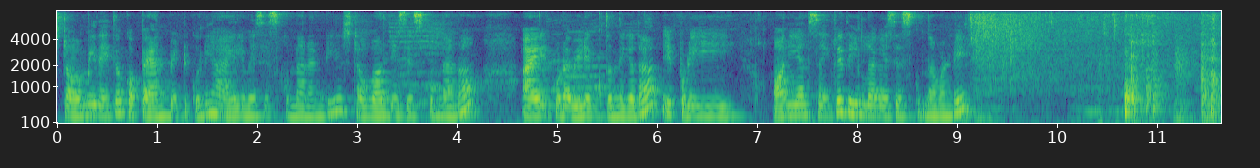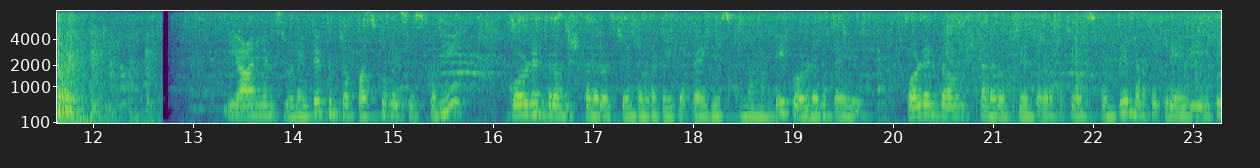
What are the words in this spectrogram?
స్టవ్ మీద అయితే ఒక ప్యాన్ పెట్టుకుని ఆయిల్ వేసేసుకున్నానండి. స్టవ్ ఆన్ చేసేసుకున్నాను. ఆయిల్ కూడా వేడెక్కుతుంది కదా. ఇప్పుడు ఈ ఆనియన్స్ అయితే దీనిలో వేసేసుకుందామండి. ఈ ఆనియన్స్లోనైతే కొంచెం పసుపు వేసేసుకొని గోల్డెన్ బ్రౌనిష్ కలర్ వచ్చేంత వరకు అయితే ఫ్రై చేసుకున్నామండి. Golden fry golden brownish colour వచ్చేంత వరకు చేసుకుంటే మనకు గ్రేవీ అయితే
